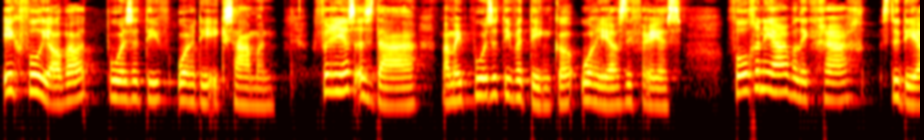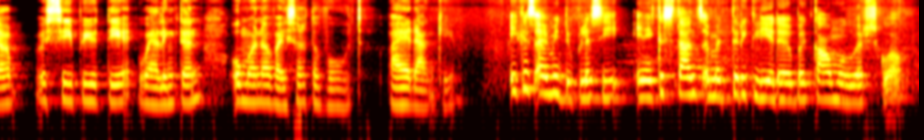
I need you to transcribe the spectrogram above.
Ek voel ja wat positief oor die eksamen. Vrees is daar, maar my positiewe denke oorheers die vrees. Volgende jaar wil ek graag studeer by CPUT Wellington om 'n onderwyser te word. Baie dankie. Ek is Amy Du Plessis en ek is tans 'n matrieklede by Kalmo Hoërskool.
